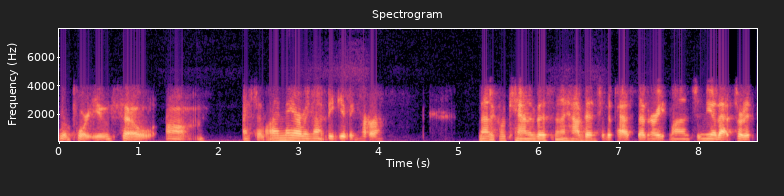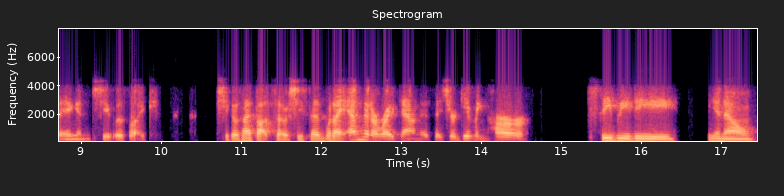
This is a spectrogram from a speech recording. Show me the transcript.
report you. So um, I said, Well, I may or may not be giving her medical cannabis, and I have been for the past seven or eight months, and, you know, that sort of thing. And she was like, she goes, I thought so. She said, What I am going to write down is that you're giving her CBD, you know,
